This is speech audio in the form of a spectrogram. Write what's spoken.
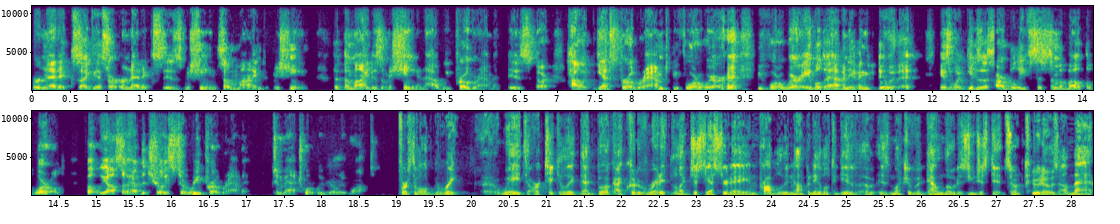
burnetics, I guess, or ernetics is machine. So mind machine. That the mind is a machine and how we program it is, or how it gets programmed before we're before we're able to have anything to do with it, is what gives us our belief system about the world. But we also have the choice to reprogram it to match what we really want. First of all, great uh, way to articulate that book. I could have read it like just yesterday and probably not been able to give a, as much of a download as you just did. So kudos on that.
